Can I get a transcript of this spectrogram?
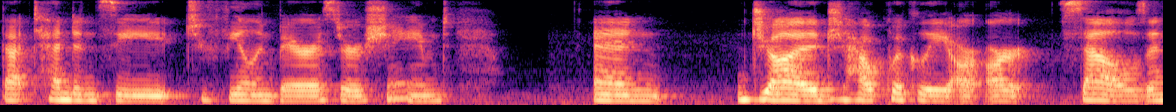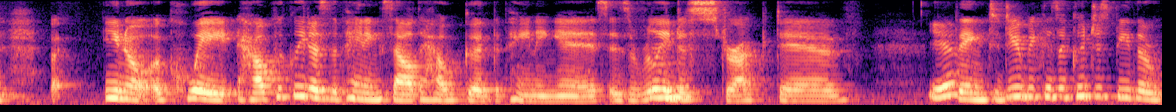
that tendency to feel embarrassed or ashamed and judge how quickly our art sells and you know equate how quickly does the painting sell to how good the painting is is a really mm-hmm. destructive yeah. thing to do because it could just be the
